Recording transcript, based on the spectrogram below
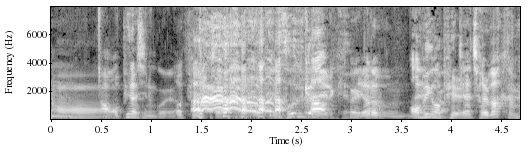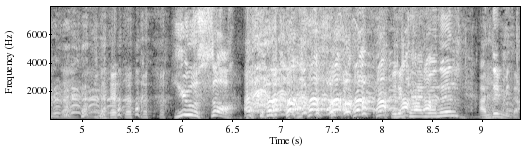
어. 아, 어필하시는 거예요? 어필했죠. 손까지 이렇게. 그러니까. 여러분. 어빙 네. 어필. 제가 절박합니다. You suck! 이렇게 하면은 안 됩니다.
